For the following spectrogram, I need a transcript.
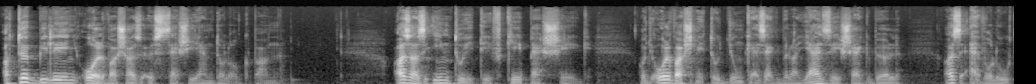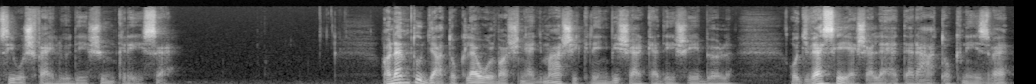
A többi lény olvas az összes ilyen dologban. Az az intuitív képesség, hogy olvasni tudjunk ezekből a jelzésekből, az evolúciós fejlődésünk része. Ha nem tudjátok leolvasni egy másik lény viselkedéséből, hogy veszélyese lehet-e rátok nézve,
